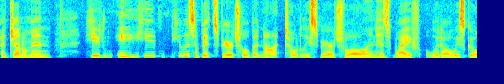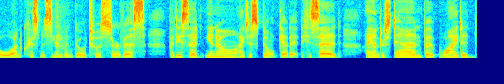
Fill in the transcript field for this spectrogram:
a gentleman he, he, he, he was a bit spiritual, but not totally spiritual. And his wife would always go on Christmas Eve and go to a service. But he said, You know, I just don't get it. He said, I understand, but why did,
